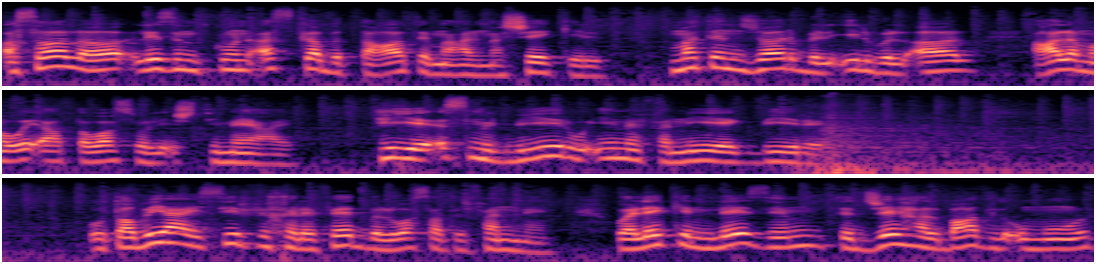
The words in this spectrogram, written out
أصالة لازم تكون أذكى بالتعاطي مع المشاكل وما تنجر بالقيل والقال على مواقع التواصل الاجتماعي. هي اسم كبير وقيمة فنية كبيرة. وطبيعي يصير في خلافات بالوسط الفني ولكن لازم تتجاهل بعض الأمور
